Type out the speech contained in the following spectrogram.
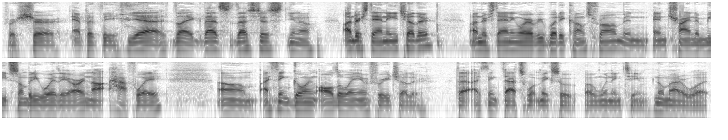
for sure. Empathy, yeah. Like that's that's just you know understanding each other, understanding where everybody comes from, and and trying to meet somebody where they are, not halfway. Um, I think going all the way in for each other. That I think that's what makes a, a winning team, no matter what.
